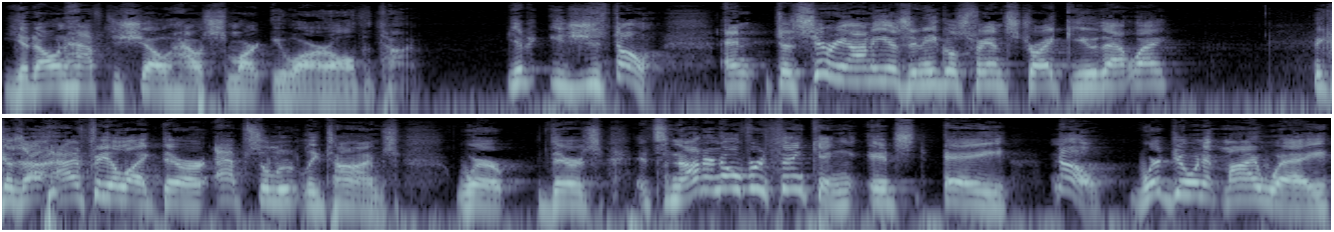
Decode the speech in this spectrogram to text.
you don't have to show how smart you are all the time. You, you just don't. And does Sirianni, as an Eagles fan, strike you that way? Because I, I, feel like there are absolutely times where there's, it's not an overthinking. It's a, no, we're doing it my way.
